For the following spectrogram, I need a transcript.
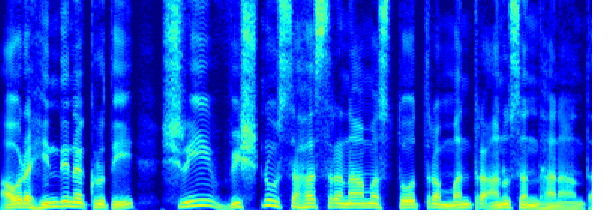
ಅವರ ಹಿಂದಿನ ಕೃತಿ ಶ್ರೀ ವಿಷ್ಣು ಸಹಸ್ರನಾಮ ಸ್ತೋತ್ರ ಮಂತ್ರ ಅನುಸಂಧಾನ ಅಂತ.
